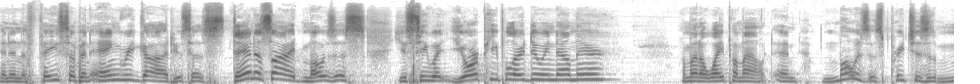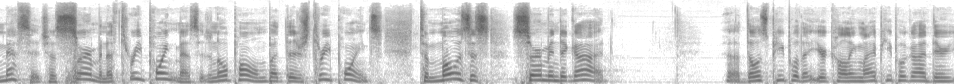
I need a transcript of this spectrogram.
And in the face of an angry God who says, Stand aside, Moses, you see what your people are doing down there? I'm going to wipe them out. And Moses preaches a message, a sermon, a three point message, no poem, but there's three points to Moses' sermon to God. Uh, those people that you're calling my people, God, they're,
